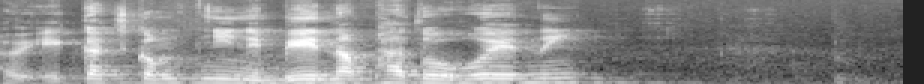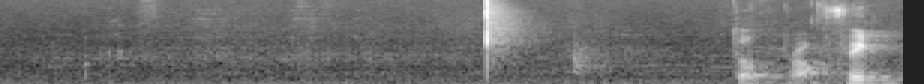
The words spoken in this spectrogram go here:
હવે એક જ કંપનીને બે નફા તો હોય નહીં. તો પ્રોફિટ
